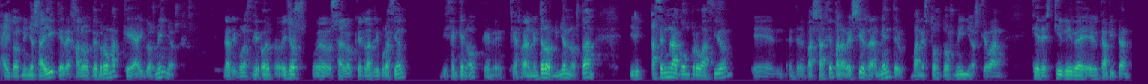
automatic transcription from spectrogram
hay dos niños ahí, que déjalos de broma, que hay dos niños. La tripulación, ellos, o sea, lo que es la tripulación, dicen que no, que, que realmente los niños no están y hacen una comprobación entre el pasaje para ver si realmente van estos dos niños que van, que describe el capitán.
